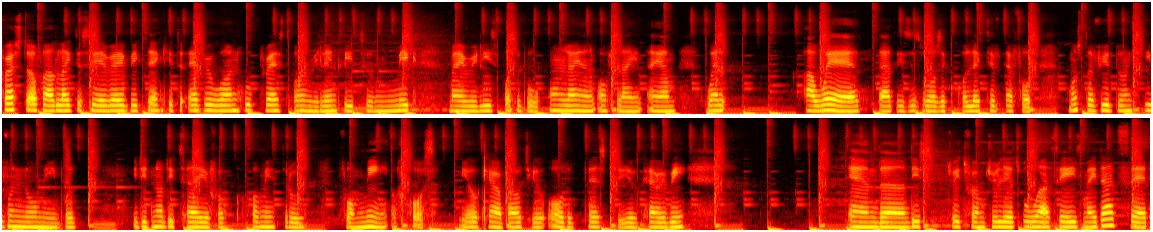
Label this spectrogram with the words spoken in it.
First off, I'd like to say a very big thank you to everyone who pressed on relentlessly to make my release possible online and offline. I am well aware that this was a collective effort. Most of you don't even know me, but it did not deter you from coming through for me, of course. We all care about you. All the best to you, Caribbean. And uh, this tweet from Juliet Uwa says, My dad said,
